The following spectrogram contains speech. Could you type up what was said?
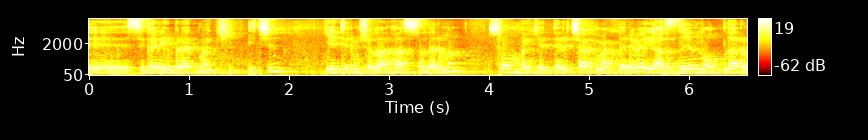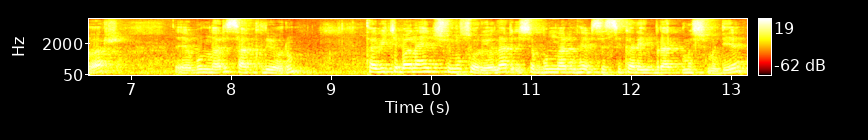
e, sigarayı bırakmak için getirmiş olan hastalarımın son paketleri, çakmakları ve yazdığı notlar var. E, bunları saklıyorum. Tabii ki bana hep şunu soruyorlar, işte bunların hepsi sigarayı bırakmış mı diye.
